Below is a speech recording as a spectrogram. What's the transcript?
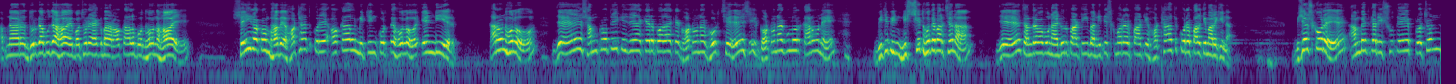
আপনার দুর্গাপূজা হয়, বছরে একবার অকাল বোধন হয়, সেই রকমভাবে হঠাৎ করে অকাল মিটিং করতে হলো এনডিএর। কারণ হলো যে সাম্প্রতিক যে একের পর এক ঘটনা ঘটছে, সেই ঘটনাগুলোর কারণে বিজেপি নিশ্চিত হতে পারছে না যে চন্দ্রবাবু নাইডুর পার্টি বা নীতিশ কুমারের পার্টি হঠাৎ করে পাল্টি মারে কিনা। বিশেষ করে আম্বেদকার ইস্যুতে প্রচণ্ড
